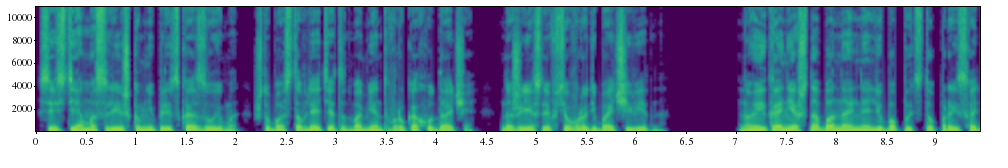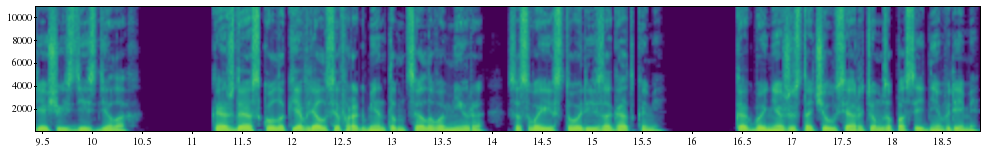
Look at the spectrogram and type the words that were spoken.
Система слишком непредсказуема, чтобы оставлять этот момент в руках удачи, даже если все вроде бы очевидно. Ну и, конечно, банальное любопытство происходящих здесь делах. Каждый осколок являлся фрагментом целого мира со своей историей и загадками. Как бы ни ожесточился Артём за последнее время,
